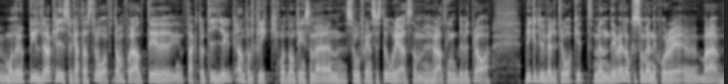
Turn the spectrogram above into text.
målar upp bilder av kris och katastrof, de får alltid faktor 10 antal klick mot någonting som är en solskenshistoria, som hur allting blivit bra. Vilket ju är väldigt tråkigt, men det är väl också så människor eh, bara bara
